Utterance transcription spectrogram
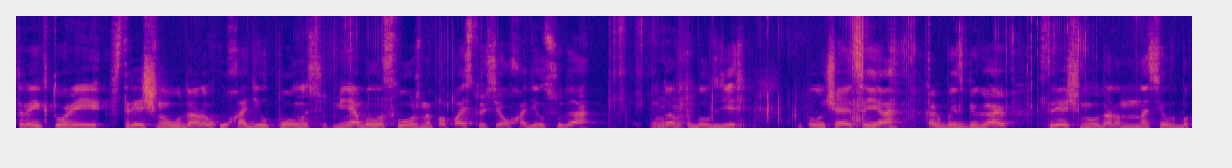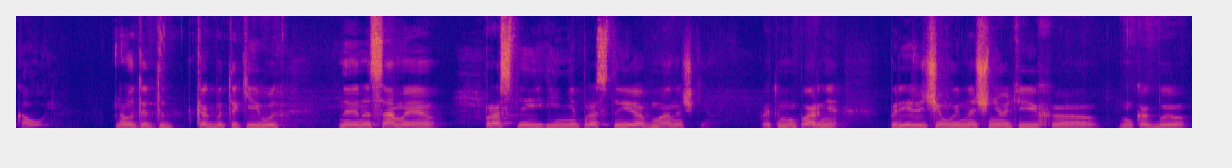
траектории встречного удара уходил полностью. Меня было сложно попасть. То есть я уходил сюда, удар-то был здесь. И получается, я как бы избегаю встречного удара, наносил боковой. Ну вот это как бы такие вот наверное, самые простые и непростые обманочки. Поэтому, парни, прежде чем вы начнете их, э, ну, как бы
